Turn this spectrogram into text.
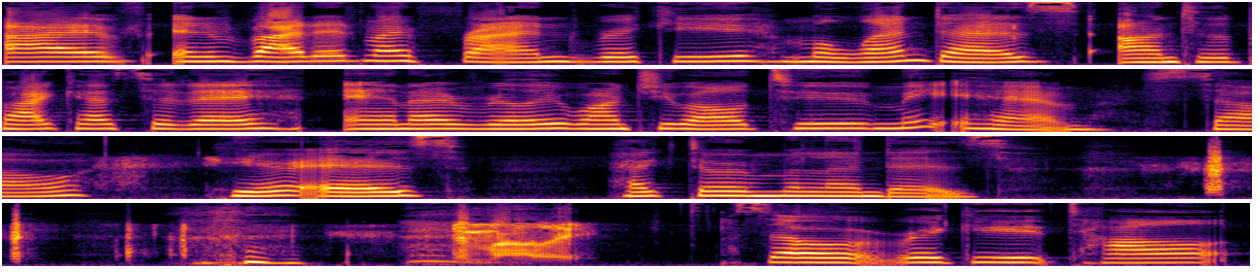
I've invited my friend Ricky Melendez onto the podcast today, and I really want you all to meet him. So here is Hector Melendez. Molly. So Ricky, tell.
